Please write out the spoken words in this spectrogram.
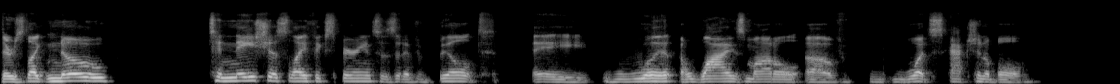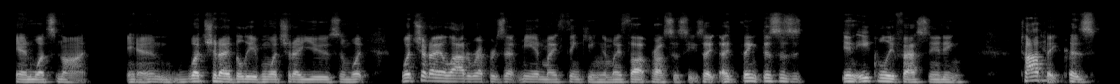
There's like no tenacious life experiences that have built a a wise model of what's actionable and what's not. And what should i believe and what should i use and what what should i allow to represent me and my thinking and my thought processes? I, I think this is an equally fascinating topic because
